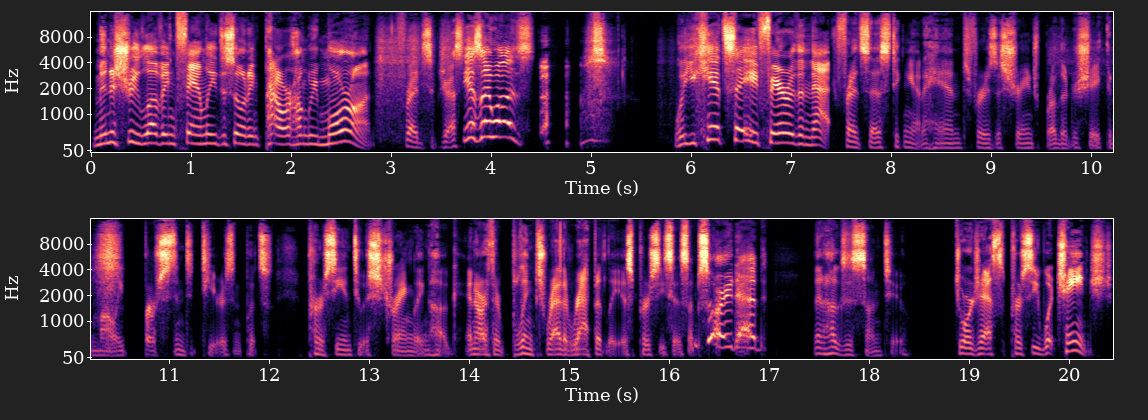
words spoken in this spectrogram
ministry loving, family disowning, power hungry moron. Fred suggests. Yes, I was. well, you can't say fairer than that, Fred says, sticking out a hand for his estranged brother to shake, and Molly bursts into tears and puts Percy into a strangling hug. And Arthur blinks rather rapidly as Percy says, I'm sorry, Dad. Then hugs his son too. George asks Percy what changed.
